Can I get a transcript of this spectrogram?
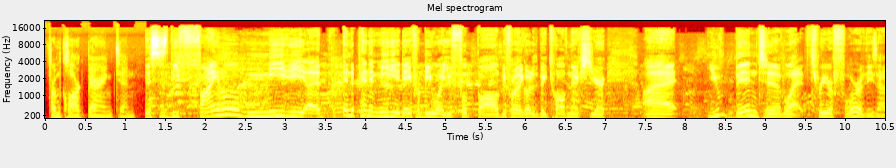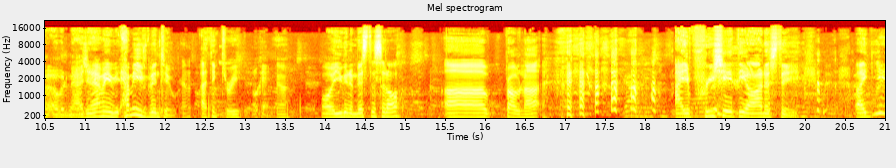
from Clark Barrington. This is the final media, independent media day for BYU football before they go to the Big 12 next year. Uh, You've been to what three or four of these, I would imagine. How many? How many have you been to? I think three. Okay. Yeah. Well, are you gonna miss this at all? Uh, probably not. I appreciate the honesty. Like, you,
